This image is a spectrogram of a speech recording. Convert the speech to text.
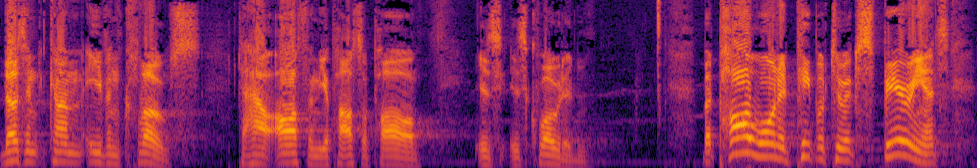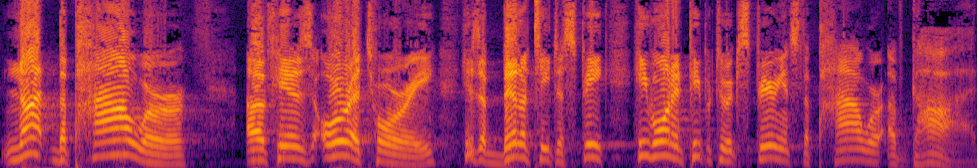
doesn't come even close to how often the apostle Paul is, is quoted. But Paul wanted people to experience not the power of his oratory, his ability to speak. He wanted people to experience the power of God.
